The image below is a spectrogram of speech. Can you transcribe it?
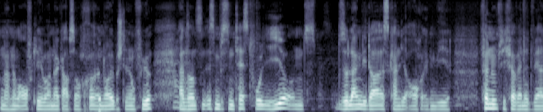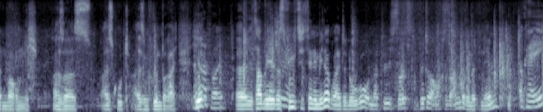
nach einem Aufkleber und da gab es auch äh, neue Bestellungen für. Mhm. Ansonsten ist ein bisschen Testfolie hier und solange die da ist, kann die auch irgendwie vernünftig verwendet werden, warum nicht? Also ist alles gut, alles im grünen Bereich. Hier, äh, jetzt haben wir hier das 50 cm breite Logo und natürlich sollst du bitte auch das andere mitnehmen. Okay,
